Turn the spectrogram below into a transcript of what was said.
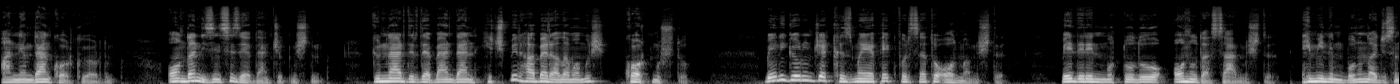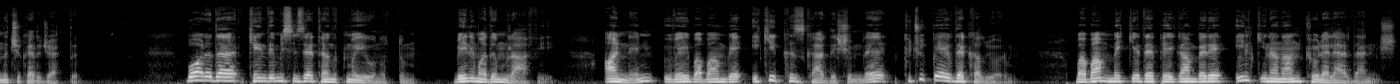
Annemden korkuyordum. Ondan izinsiz evden çıkmıştım. Günlerdir de benden hiçbir haber alamamış, korkmuştu. Beni görünce kızmaya pek fırsatı olmamıştı. Bedir'in mutluluğu onu da sarmıştı. Eminim bunun acısını çıkaracaktı. Bu arada kendimi size tanıtmayı unuttum. Benim adım Rafi. Annem, üvey babam ve iki kız kardeşimle küçük bir evde kalıyorum. Babam Mekke'de peygambere ilk inanan kölelerdenmiş.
